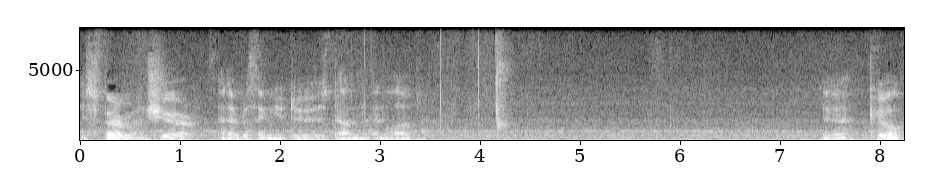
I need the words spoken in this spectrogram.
is firm and sure, and everything you do is done in love. Yeah, cool.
